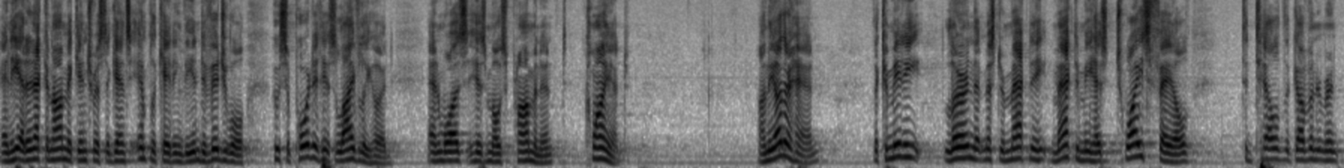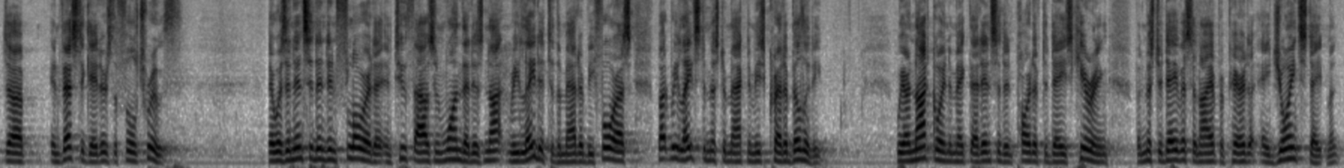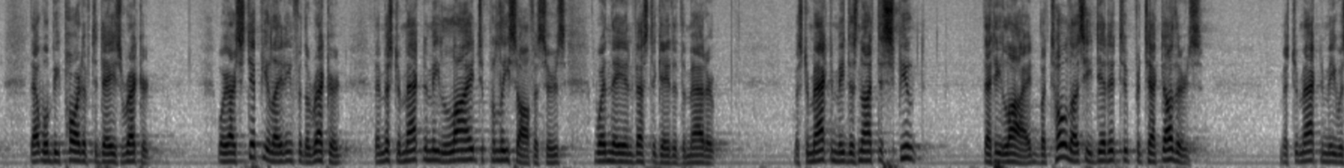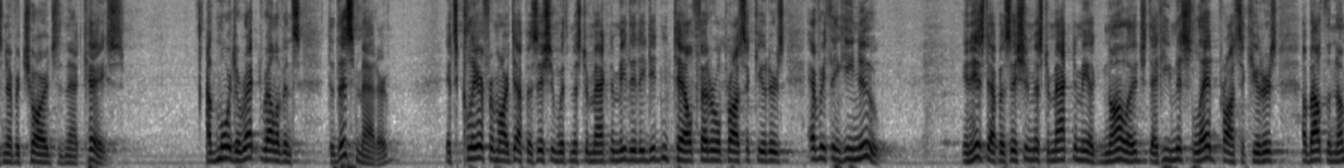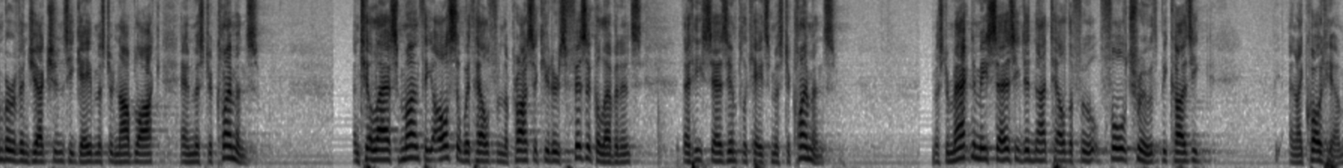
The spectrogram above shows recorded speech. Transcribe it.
And he had an economic interest against implicating the individual who supported his livelihood and was his most prominent client. On the other hand, the committee learned that Mr. McNamee has twice failed to tell the government uh, investigators the full truth. There was an incident in Florida in 2001 that is not related to the matter before us, but relates to Mr. McNamee's credibility. We are not going to make that incident part of today's hearing, but Mr. Davis and I have prepared a joint statement that will be part of today's record. We are stipulating for the record that Mr. McNamee lied to police officers when they investigated the matter. Mr. McNamee does not dispute that he lied, but told us he did it to protect others. Mr. McNamee was never charged in that case. Of more direct relevance to this matter, it's clear from our deposition with Mr. McNamee that he didn't tell federal prosecutors everything he knew. In his deposition, Mr. McNamee acknowledged that he misled prosecutors about the number of injections he gave Mr. Knobloch and Mr. Clemens. Until last month, he also withheld from the prosecutors physical evidence that he says implicates Mr. Clemens. Mr. McNamee says he did not tell the full, full truth because he and I quote him,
